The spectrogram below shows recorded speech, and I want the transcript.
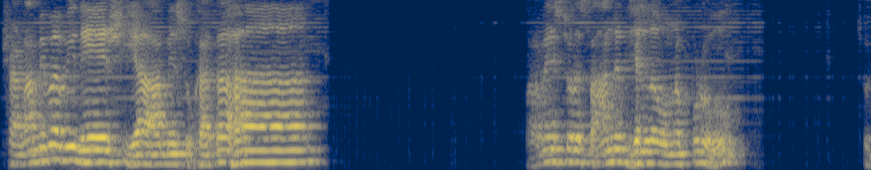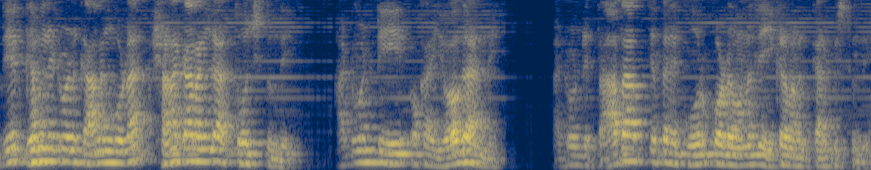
క్షణమివ వినేష్యామి సుఖత. పరమేశ్వర సాన్నిధ్యంలో ఉన్నప్పుడు సుదీర్ఘమైనటువంటి కాలం కూడా క్షణకాలంగా తోచుతుంది. అటువంటి ఒక యోగాన్ని అటువంటి తాదాత్మ్యతని కోరుకోవడం అనేది ఇక్కడ మనకు కనిపిస్తుంది.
